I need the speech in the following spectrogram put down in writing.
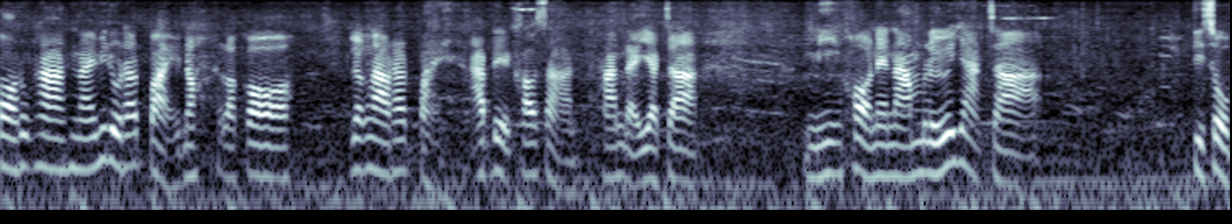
ต่อทุกท่านในวิดีโอถัดไปเนาะแล้วก็เรื่องราวถัดไป อัปเดตข่าวสารท่านใดอยากจะมีข้อแนะนำหรืออยากจะติชม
